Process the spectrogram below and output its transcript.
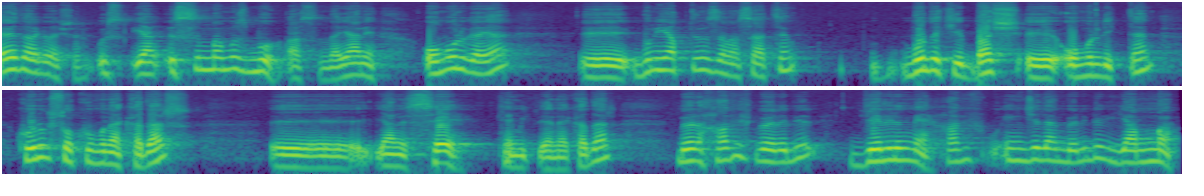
Evet arkadaşlar, yani ısınmamız bu aslında. Yani omurgaya e, bunu yaptığınız zaman zaten buradaki baş e, omurilikten kuyruk sokumuna kadar e, yani S kemiklerine kadar böyle hafif böyle bir gerilme, hafif inceden böyle bir yanma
